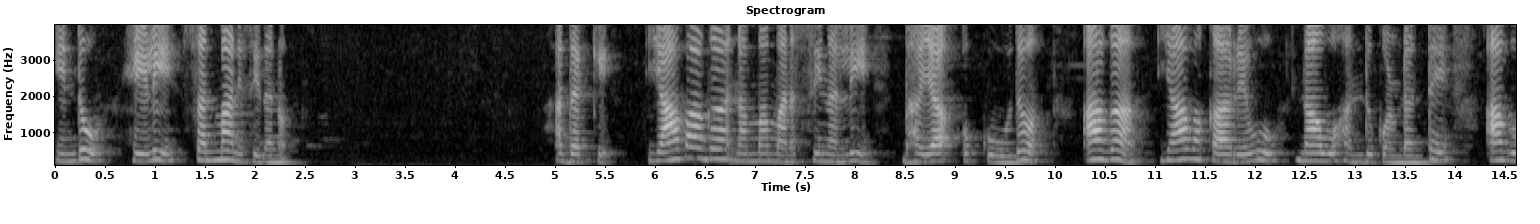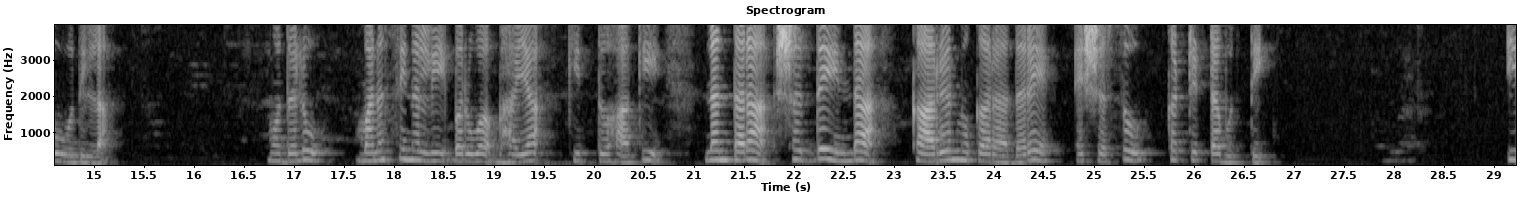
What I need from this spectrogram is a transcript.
ಎಂದು ಹೇಳಿ ಸನ್ಮಾನಿಸಿದನು. ಅದಕ್ಕೆ ಯಾವಾಗ ನಮ್ಮ ಮನಸ್ಸಿನಲ್ಲಿ ಭಯ ಒಕ್ಕುವುದೋ ಆಗ ಯಾವ ಕಾರ್ಯವೂ ನಾವು ಅಂದುಕೊಂಡಂತೆ ಆಗುವುದಿಲ್ಲ. ಮೊದಲು ಮನಸ್ಸಿನಲ್ಲಿ ಬರುವ ಭಯ ಕಿತ್ತು ಹಾಕಿ, ನಂತರ ಶ್ರದ್ಧೆಯಿಂದ ಕಾರ್ಯೋನ್ಮುಖರಾದರೆ ಯಶಸ್ಸು ಕಟ್ಟಿಟ್ಟ ಬುತ್ತಿ. ಈ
